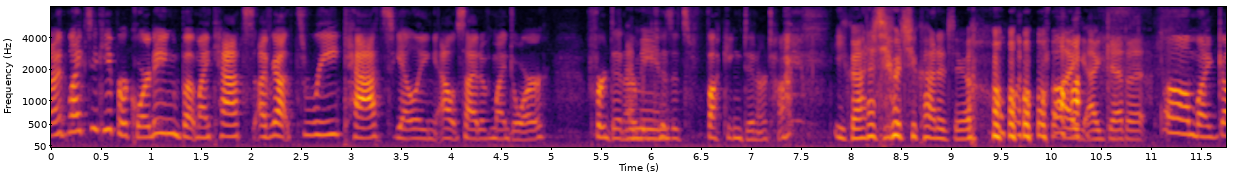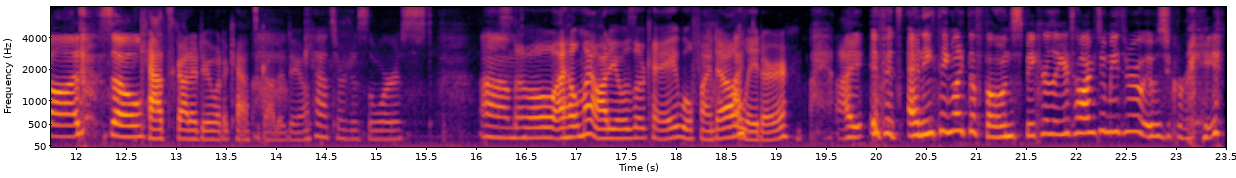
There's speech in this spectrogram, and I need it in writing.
I'd like to keep recording, but my cats. I've got three cats yelling outside of my door for dinner I mean- because it's fucking dinner time. you gotta do what you gotta do. Oh I, I get it. oh my god. So Cat's gotta do what a cat's gotta do. cats are just the worst. Um, So I hope my audio is okay. We'll find out I- later. I if it's anything like the phone speaker that you're talking to me through, it was great.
